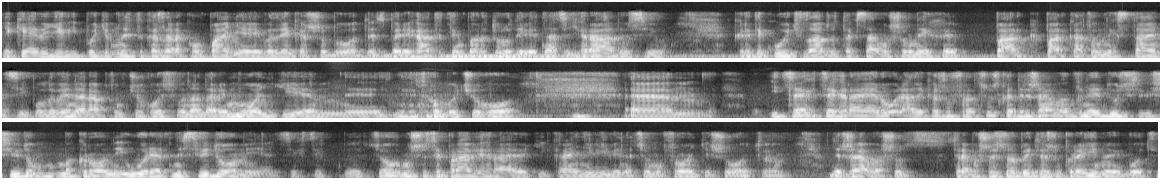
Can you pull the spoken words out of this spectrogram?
яке від і потім в них така зараз компанія велика, щоб от зберігати температуру 19 градусів. Критикують владу так само, що в них е, парк, парк атомних станцій, половина раптом чогось вона на ремонті, е, невідомо чого. Ем, і це, це грає роль, але кажу, французька держава, вони свідомо Макрон і уряд не свідомі цих, цих цього, тому що це праві грають і крайні ліві на цьому фронті, що от е, держава, що треба щось робити з Україною, бо от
